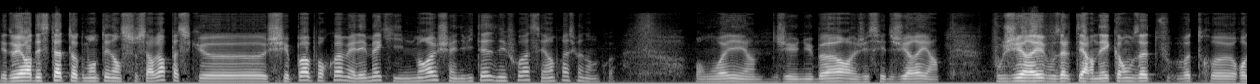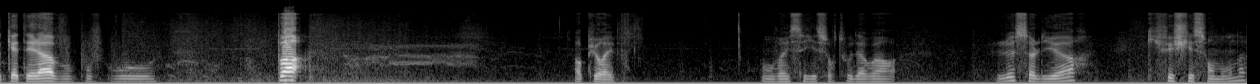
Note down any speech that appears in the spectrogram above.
Il doit y avoir des stats augmentées dans ce serveur parce que je sais pas pourquoi, mais les mecs, ils me rush à une vitesse des fois, c'est impressionnant, quoi. Bon, vous voyez, hein, j'ai une Uber, j'essaie de gérer. Hein. Vous gérez, vous alternez. Quand vous êtes, votre euh, roquette est là, vous pouvez... Vous... Pas Oh purée. On va essayer surtout d'avoir le soldier qui fait chier son monde.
